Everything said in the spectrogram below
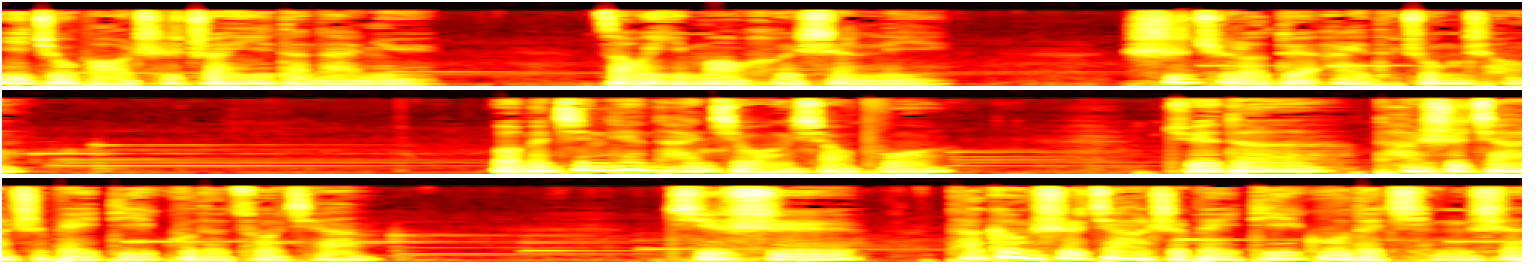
依旧保持专一的男女，早已貌合神离，失去了对爱的忠诚。我们今天谈起王小波，觉得他是价值被低估的作家，其实。他更是价值被低估的情圣。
